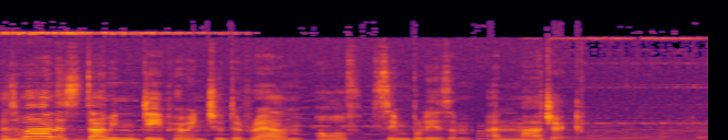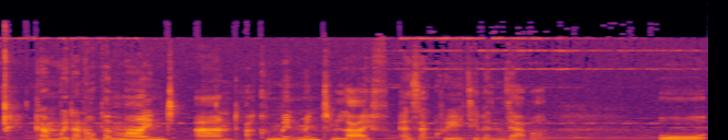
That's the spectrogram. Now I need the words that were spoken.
as well as diving deeper into the realm of symbolism and magic. Come with an open mind and a commitment to life as a creative endeavor. Or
